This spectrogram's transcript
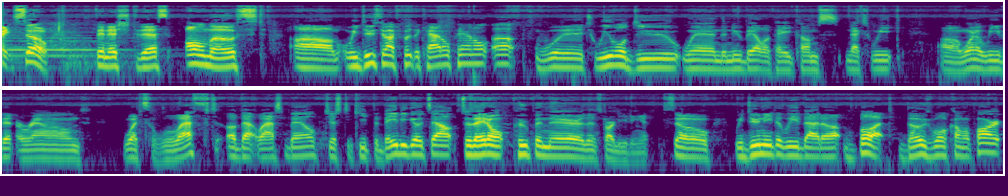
Right, so finished this almost. Um, we do still have to put the cattle panel up, which we will do when the new bale of hay comes next week. I uh, want to leave it around what's left of that last bale just to keep the baby goats out so they don't poop in there and then start eating it. So we do need to leave that up, but those will come apart,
